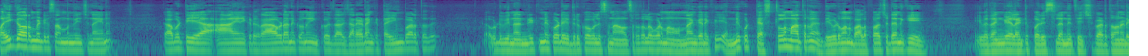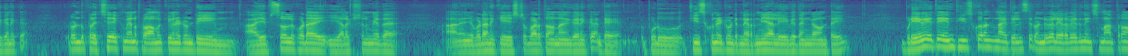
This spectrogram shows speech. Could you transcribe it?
పై గవర్నమెంట్కి సంబంధించిన ఆయన. కాబట్టి ఆయన ఇక్కడికి రావడానికనో ఇంకో జ- జరగడానికి టైం పడుతుంది. కాబట్టి వీనన్నింటినీ కూడా ఎదుర్కోవలసిన అవసరతలో కూడా మనం ఉన్నాం కనుక ఇవన్నీ కూడా టెస్టులు మాత్రమే దేవుడు మనం బలపరచడానికి ఈ విధంగా ఇలాంటి పరిస్థితులన్నీ తెచ్చిపెడతా ఉన్నాడు కనుక రెండు ప్రత్యేకమైన ప్రాముఖ్యమైనటువంటి ఆ ఎపిసోడ్లు కూడా ఈ ఎలక్షన్ మీద నేను ఇవ్వడానికి ఇష్టపడతా ఉన్నాను కనుక అంటే ఇప్పుడు తీసుకునేటువంటి నిర్ణయాలు ఏ విధంగా ఉంటాయి? ఇప్పుడు ఏమైతే ఏం తీసుకోరంటే నాకు తెలిసి రెండు వేల ఇరవై ఐదు నుంచి మాత్రం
